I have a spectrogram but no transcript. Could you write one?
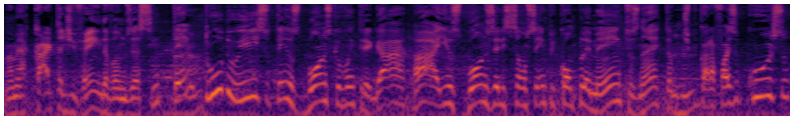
na minha carta de venda, vamos dizer assim, tem tudo isso, tem os bônus que eu vou entregar. Ah, e os bônus eles são sempre complementos, né? Então, tipo, o cara faz o curso,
